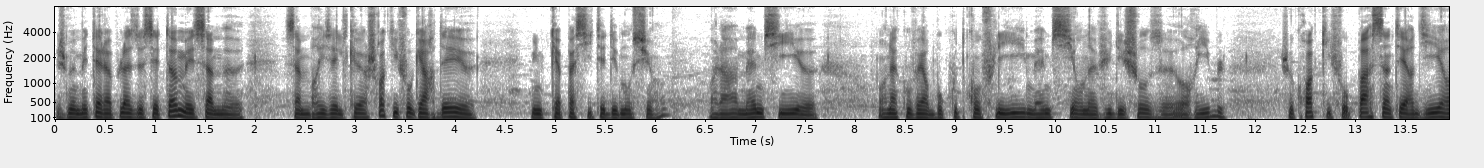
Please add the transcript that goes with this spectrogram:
Je me mettais à la place de cet homme et ça me ça me brisait le cœur. Je crois qu'il faut garder euh, une capacité d'émotion. Voilà, même si on a couvert beaucoup de conflits, même si on a vu des choses horribles. Je crois qu'il ne faut pas s'interdire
